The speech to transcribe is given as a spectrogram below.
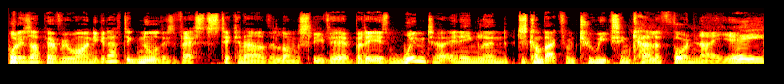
What is up, everyone? You're gonna have to ignore this vest sticking out of the long sleeve here, but it is winter in England. Just come back from two weeks in California,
